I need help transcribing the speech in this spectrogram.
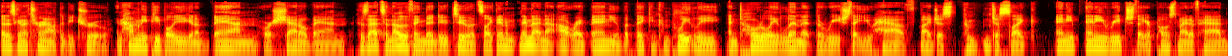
that is going to turn out to be true? And how many people are you going to ban or shadow ban? Because that's another thing they do too. It's like they they might not outright ban you but they can completely and totally limit the reach that you have by just just like any any reach that your post might have had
